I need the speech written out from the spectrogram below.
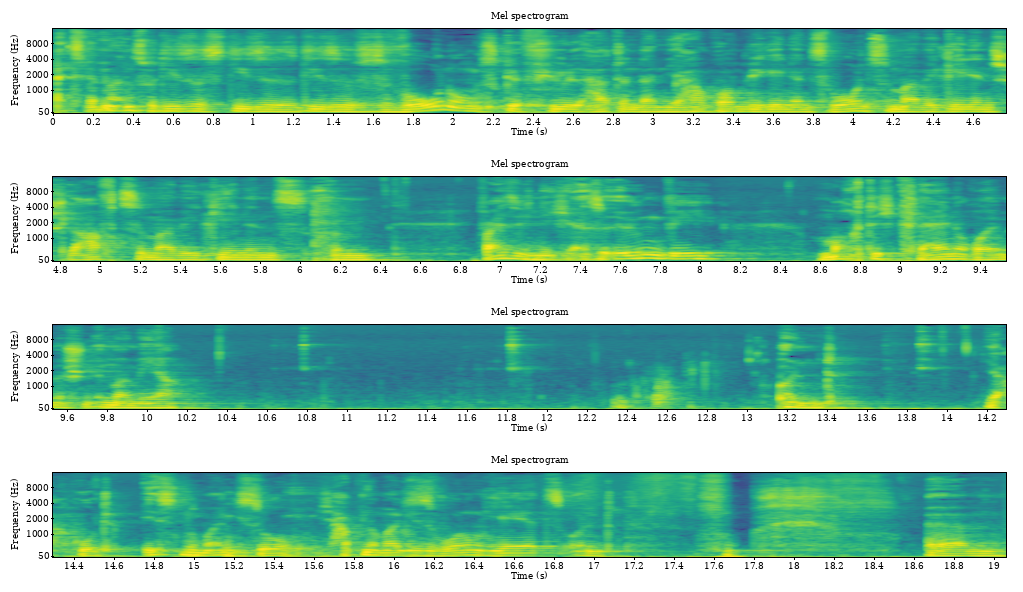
als wenn man so dieses, dieses, dieses Wohnungsgefühl hat und dann, ja komm, wir gehen ins Wohnzimmer, wir gehen ins Schlafzimmer, wir gehen ins, ähm, weiß ich nicht, also irgendwie mochte ich kleine Räume schon immer mehr. Und ja, gut, ist nun mal nicht so. Ich habe nun mal diese Wohnung hier jetzt und ähm,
